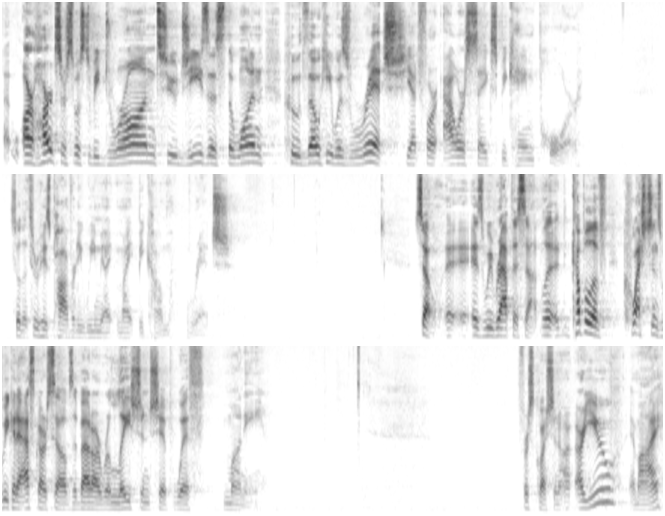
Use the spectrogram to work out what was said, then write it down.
Uh, our hearts are supposed to be drawn to Jesus, the one who, though he was rich, yet for our sakes became poor, so that through his poverty we might, might become rich. So, as we wrap this up, a couple of questions we could ask ourselves about our relationship with money. First question Are you, am I,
